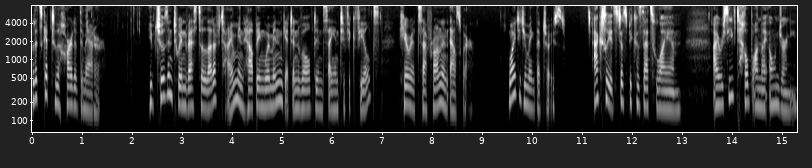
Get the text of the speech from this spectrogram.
let's get to the heart of the matter. You've chosen to invest a lot of time in helping women get involved in scientific fields here at Safran and elsewhere. Why did you make that choice? Actually, it's just because that's who I am. I received help on my own journey.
